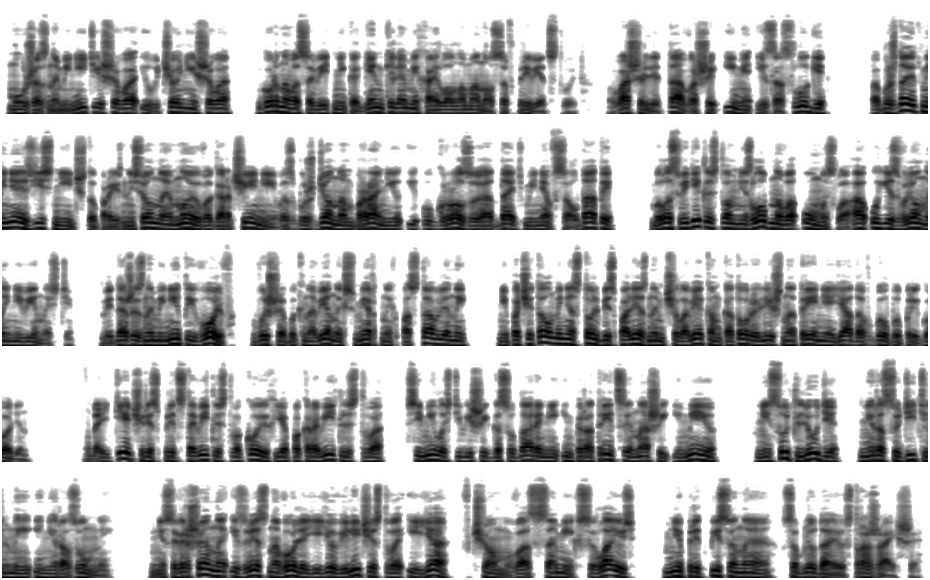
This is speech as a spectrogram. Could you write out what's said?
Мужа знаменитейшего и ученейшего горного советника Генкеля Михаила Ломоносов приветствует. Ваши лета, ваше имя и заслуги побуждают меня изъяснить, что произнесенное мною в огорчении, возбужденном бранью и угрозою отдать меня в солдаты было свидетельством не злобного умысла, а уязвленной невинности. Ведь даже знаменитый Вольф, выше обыкновенных смертных поставленный, не почитал меня столь бесполезным человеком, который лишь на трение ядов был бы пригоден. Да и те, через представительство коих я покровительство всемилостивейшей государыни императрицы нашей имею, не суть люди нерассудительные и неразумные, мне совершенно известна воля Ее Величества, и я, в чем вас самих ссылаюсь, мне предписанное соблюдаю строжайше.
